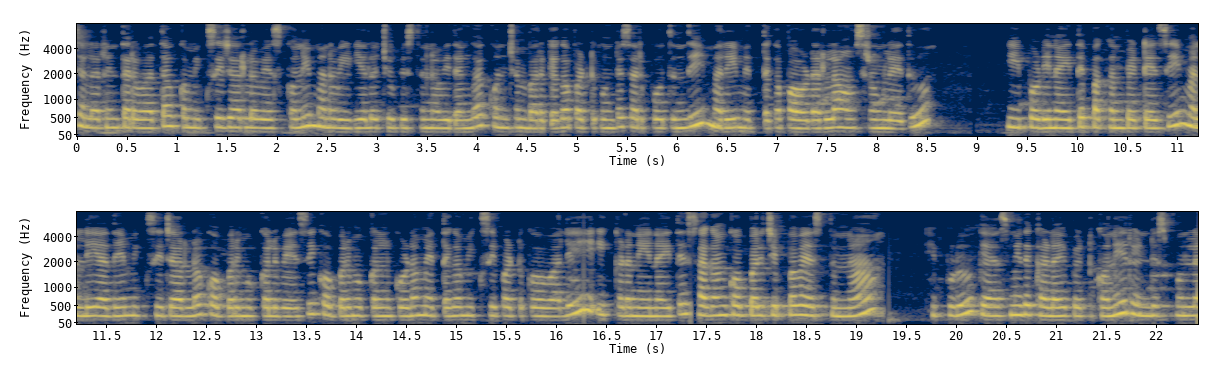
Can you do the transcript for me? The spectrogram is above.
చల్లారిన తర్వాత ఒక మిక్సీ జార్లో వేసుకొని మన వీడియోలో చూపిస్తున్న విధంగా కొంచెం బరకగా పట్టుకుంటే సరిపోతుంది. మరీ మెత్తగా పౌడర్లా అవసరం లేదు. ఈ పొడిని అయితే పక్కన పెట్టేసి మళ్ళీ అదే మిక్సీ జార్లో కొబ్బరి ముక్కలు వేసి కొబ్బరి ముక్కలను కూడా మెత్తగా మిక్సీ పట్టుకోవాలి. ఇక్కడ నేనైతే సగం కొబ్బరి చిప్ప వేస్తున్నా. ఇప్పుడు గ్యాస్ మీద కళాయి పెట్టుకొని రెండు స్పూన్ల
